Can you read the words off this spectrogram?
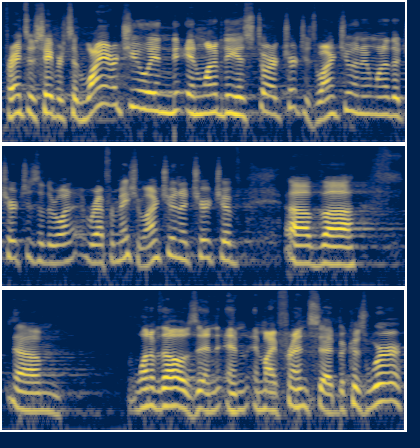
Francis Schaeffer said, Why aren't you in, in one of the historic churches? Why aren't you in in one of the churches of the Reformation? Why aren't you in a church of, of uh, um, one of those? And, and, and my friend said, Because we're,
